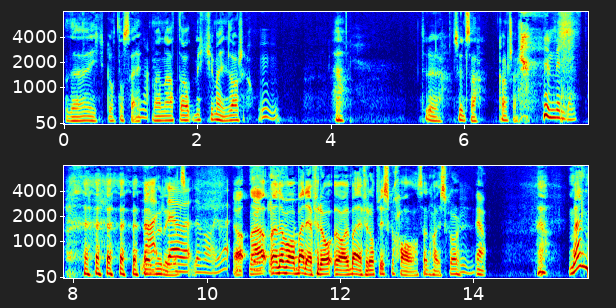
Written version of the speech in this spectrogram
det er ikke godt å si, Nei. men at det har mye mer enn Lars, ja. mm. ja. Tror jeg. Syns jeg. Kanskje. Muligens. Nei, det, det var jo Ja, nei, men det var bare for, å, det var jo bare for at vi skulle ha oss en high score. Mm. Ja. Men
